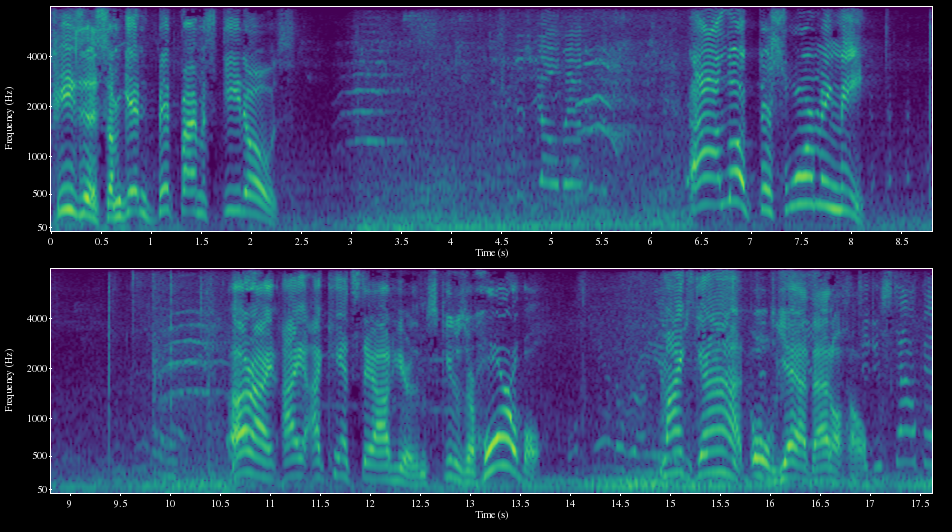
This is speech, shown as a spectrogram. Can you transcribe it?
Jesus, I'm getting bit by mosquitoes. Ah, look, they're swarming me. All right, I, I can't stay out here. The mosquitoes are horrible. My God. Oh, yeah, that'll help. Did you stop it?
